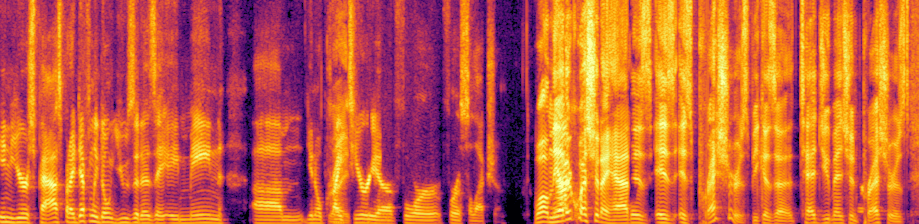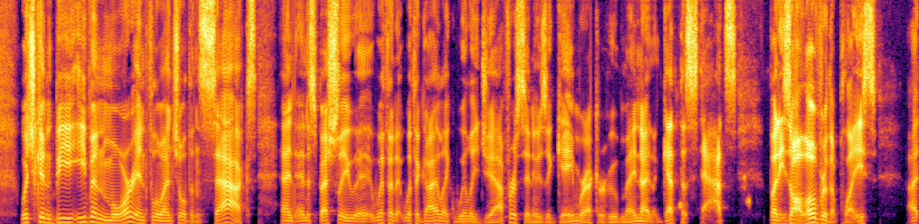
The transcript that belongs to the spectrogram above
in years past but i definitely don't use it as a, a main um, you know criteria right. for for a selection well, and the other question I had is is is pressures because uh, Ted, you mentioned pressures, which can be even more influential than sacks, and and especially with a with a guy like Willie Jefferson, who's a game wrecker, who may not get the stats, but he's all over the place. Uh,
